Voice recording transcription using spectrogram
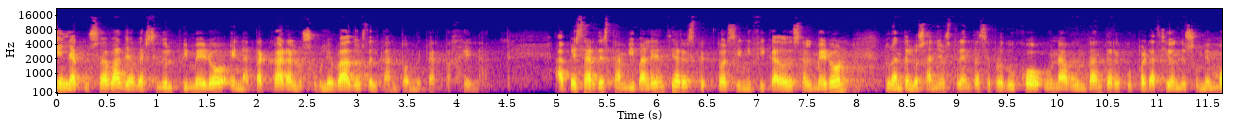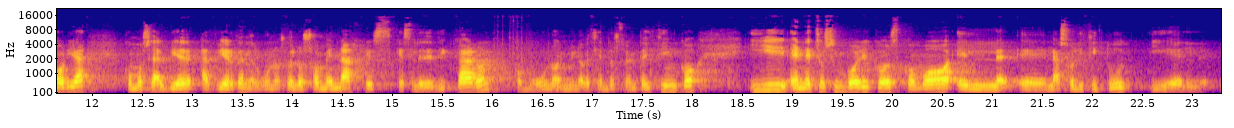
quien le acusaba de haber sido el primero en atacar a los sublevados del cantón de Cartagena. A pesar de esta ambivalencia respecto al significado de Salmerón, durante los años 30 se produjo una abundante recuperación de su memoria, como se advierte en algunos de los homenajes que se le dedicaron, como uno en 1935, y en hechos simbólicos como eh, la solicitud y, y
